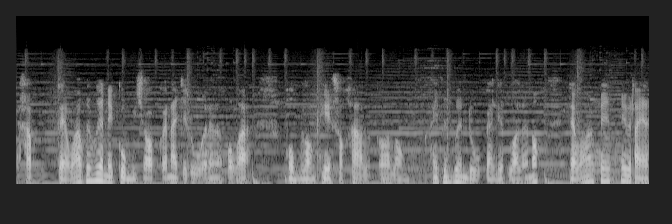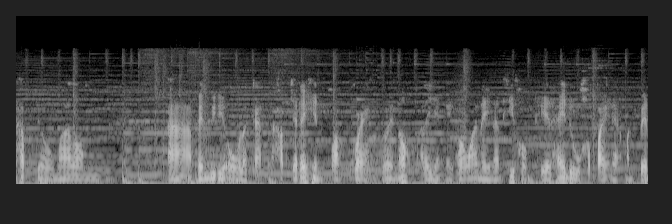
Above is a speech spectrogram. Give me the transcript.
นะครับ แต่ว่าเพื่อนๆในกลุ่มมีชอปก็น่าจะรู้กันนะเพราะว่าผมลองเทสคร่าวๆ แล้วก็ลองให้เพื่อนๆดูกันเรียบร้อยแล้วเนาะแต่ว่าไม่ไม่เป็นไรนะครับ เดี๋ยวมาลอง อ่าเป็นวิดีโอล้วกันนะครับ จะได้เห็นความแกว่งด้วยเนาะอะไรอย่างไงเพราะว่าในนั้นที่ผมเทสให้ดูเข้าไปเนี่ยมันเป็น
